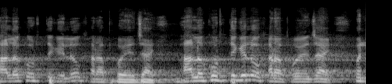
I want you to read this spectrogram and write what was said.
ভালো করতে গেলেও খারাপ হয়ে যায়, ভালো করতে গেলেও খারাপ হয়ে যায়। মানে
